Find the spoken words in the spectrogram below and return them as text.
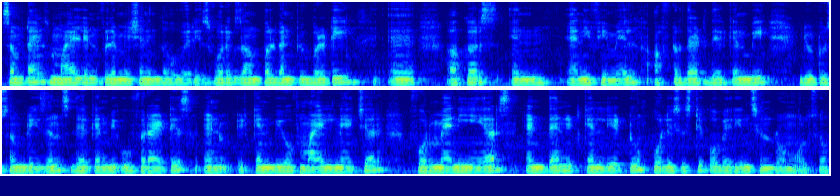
sometimes mild inflammation in the ovaries. For example when puberty uh, occurs in any female after that there can be due to some reasons there can be oophoritis and it can be of mild nature for many years and then it can lead to polycystic ovarian syndrome also.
